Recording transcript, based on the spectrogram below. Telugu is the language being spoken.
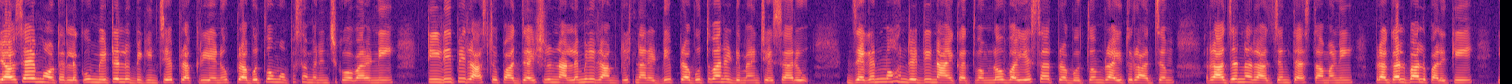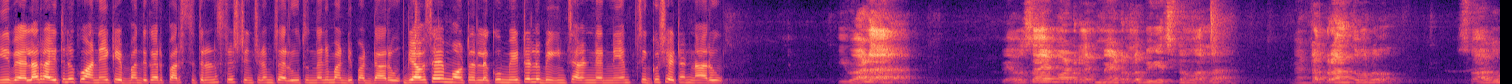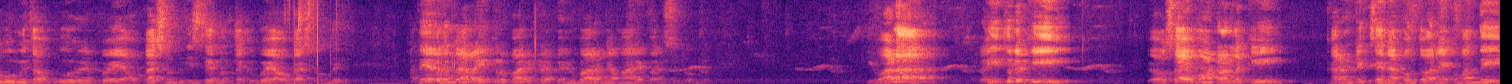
వ్యవసాయ మోటార్లకు మీటర్లు బిగించే ప్రక్రియను ప్రభుత్వం ఉపసంహరించుకోవాలని టీడీపీ రాష్ట్ర ఉపాధ్యక్షులు నల్లమిడి రామకృష్ణారెడ్డి ప్రభుత్వాన్ని డిమాండ్ చేశారు. జగన్మోహన్ రెడ్డి నాయకత్వంలో వైఎస్ఆర్ ప్రభుత్వం రైతు రాజ్యం రాజన్న రాజ్యం తెస్తామని ప్రగల్భాలు పలికి ఈవేళ రైతులకు అనేక ఇబ్బందికర పరిస్థితులను సృష్టించడం జరుగుతుందని మండిపడ్డారు. వ్యవసాయ మోటార్లకు మీటర్లు బిగించాలని నిర్ణయం సిగ్గుచేటన్నారు. ఇవాళ వ్యవసాయ మోటార్లకు మీటర్లు బిగించడం వల్ల మెట్ట ప్రాంతంలో సాగు భూమి తగ్గిపోయే అవకాశం ఉంది విస్తీర్ణం తగ్గిపోయే అవకాశం ఉంది. అదేవిధంగా రైతుల పారిట పెనుభారంగా మారే పరిస్థితి ఉంది. ఇవాళ రైతులకి వ్యవసాయ మోటార్లకి కరెంట్ ఇచ్చే నెపంతో అనేక మంది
